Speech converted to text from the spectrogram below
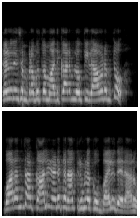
తెలుగుదేశం ప్రభుత్వం అధికారంలోకి రావడంతో వారంతా కాలినడకన తిరుమలకు బయలుదేరారు.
